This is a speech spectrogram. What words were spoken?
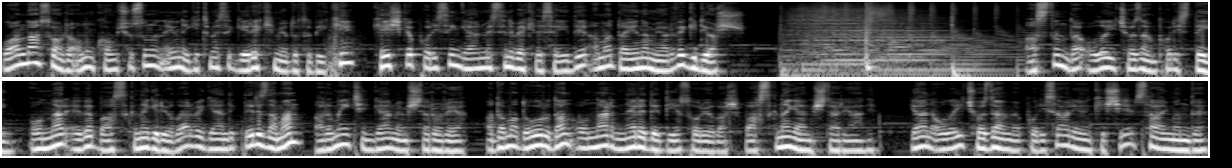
Bu andan sonra onun komşusunun evine gitmesi gerekmiyordu tabii ki. Keşke polisin gelmesini bekleseydi ama dayanamıyor ve gidiyor. Aslında olayı çözen polis değil. Onlar eve baskına geliyorlar ve geldikleri zaman arama için gelmemişler oraya. Adama doğrudan onlar nerede diye soruyorlar. Baskına gelmişler yani. Yani olayı çözen ve polisi arayan kişi Simon'dı.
